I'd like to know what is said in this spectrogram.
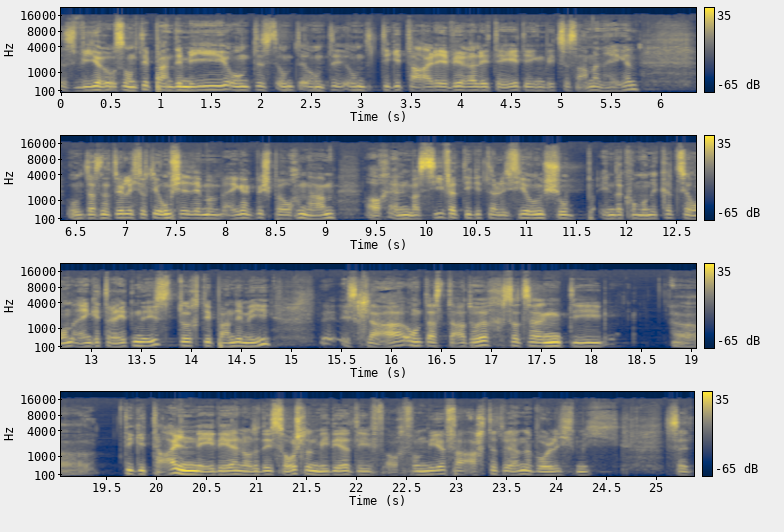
das Virus und die Pandemie und, das, und, und, und digitale Viralität irgendwie zusammenhängen und dass natürlich durch die Umstände, die wir am Eingang besprochen haben, auch ein massiver Digitalisierungsschub in der Kommunikation eingetreten ist durch die Pandemie, ist klar. Und dass dadurch sozusagen die äh, digitalen Medien oder die Social Media, die auch von mir verachtet werden, obwohl ich mich seit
